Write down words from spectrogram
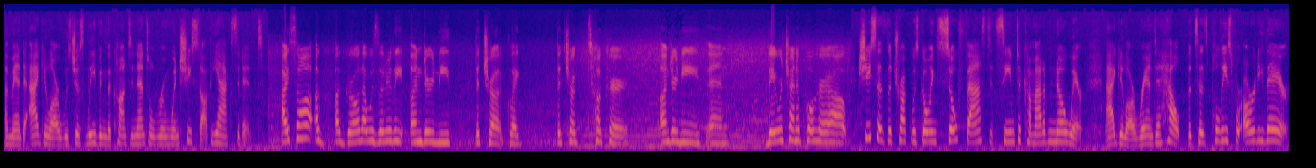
Amanda Aguilar was just leaving the Continental room when she saw the accident. I saw a, a girl that was literally underneath the truck, like the truck took her underneath and they were trying to pull her out. She says the truck was going so fast it seemed to come out of nowhere. Aguilar ran to help, but says police were already there.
